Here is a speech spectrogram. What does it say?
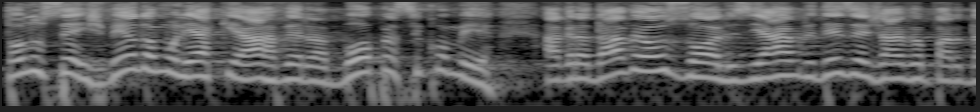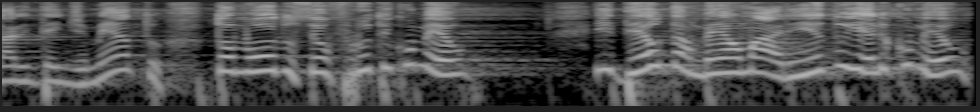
Então, no 6, vendo a mulher que a árvore era boa para se comer, agradável aos olhos e árvore desejável para dar entendimento, tomou do seu fruto e comeu. E deu também ao marido e ele comeu.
